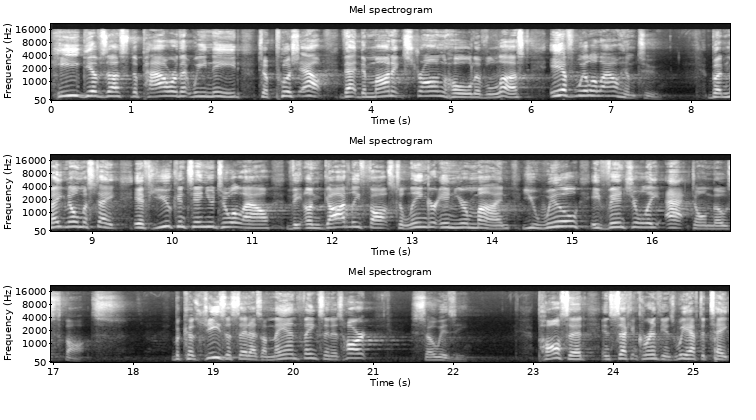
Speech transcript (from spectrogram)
He gives us the power that we need to push out that demonic stronghold of lust if we'll allow Him to. But make no mistake, if you continue to allow the ungodly thoughts to linger in your mind, you will eventually act on those thoughts. Because Jesus said, as a man thinks in his heart, so is he. Paul said in 2 Corinthians, we have to take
